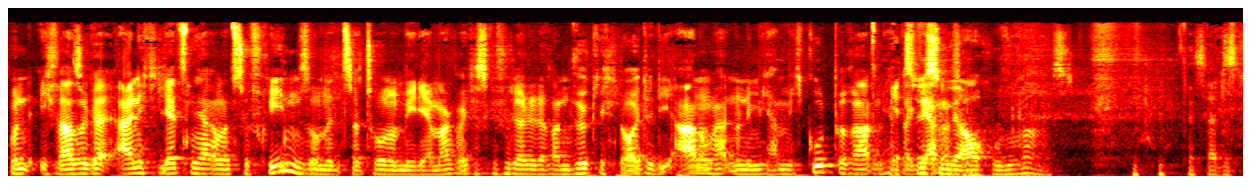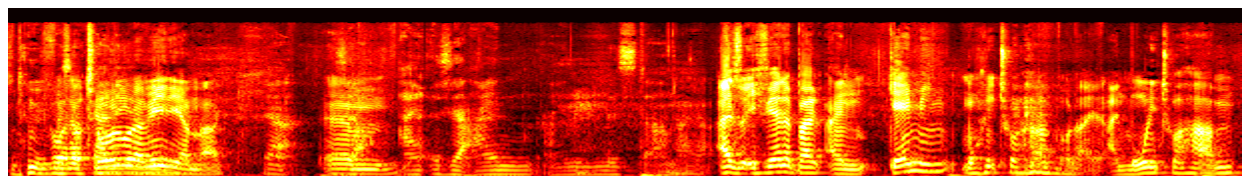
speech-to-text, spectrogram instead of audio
Und ich war sogar eigentlich die letzten Jahre immer zufrieden so mit Saturn und Mediamarkt, weil ich das Gefühl hatte, da waren wirklich Leute, die Ahnung hatten und die mich, haben mich gut beraten. Ich Jetzt wissen wir so- auch, wo du warst. Das hattest du nämlich vorher Saturn nicht oder. Mediamarkt. Ja, ist, Ähm, ja, ein, ist ja ein, ein Mist. Ja. Also ich werde bald einen Gaming-Monitor haben oder ein- einen Monitor haben,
